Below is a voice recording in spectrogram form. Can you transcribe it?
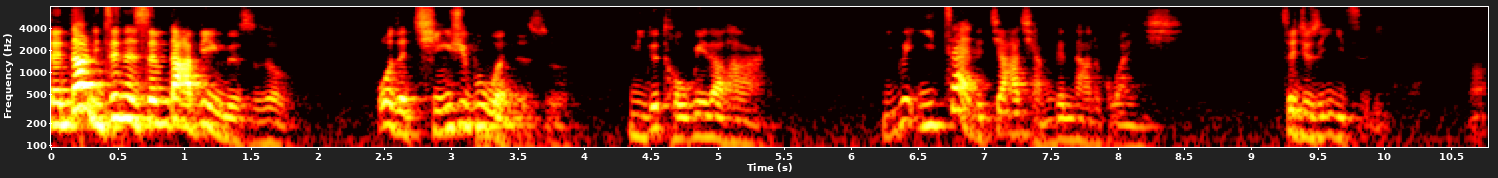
等到你真正生大病的时候，或者情绪不稳的时候，你就投归到他那里。你会一再的加强跟他的关系，这就是意志力，啊，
